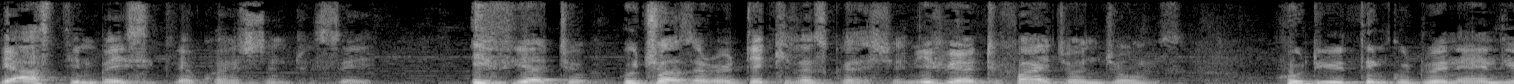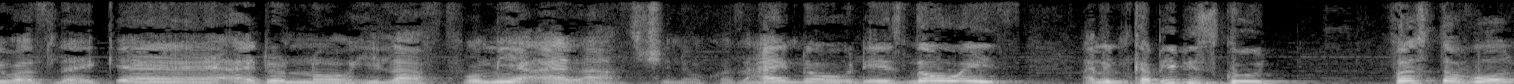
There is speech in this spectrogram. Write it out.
they asked him basically a question to say, if you had to, which was a ridiculous question, if you had to fight Jon Jones, who do you think would win? And he was like, eh, I don't know. He laughed. For me, I laughed, you know, because I know there's no ways. I mean, Khabib is good. First of all,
